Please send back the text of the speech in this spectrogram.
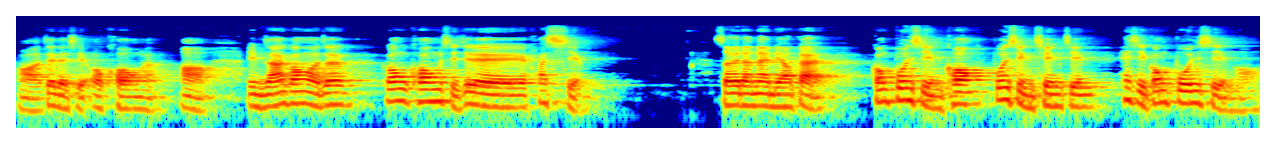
啊，这个是悟空啊，啊，伊毋知影讲哦，这讲空是这个法性，所以咱来了解，讲本性空，本性清净，迄是讲本性哦，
